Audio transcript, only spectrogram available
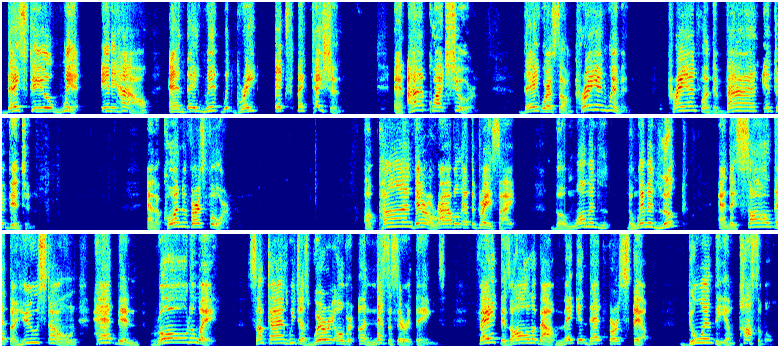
They still went anyhow and they went with great expectation. And i'm quite sure they were some praying women praying for divine intervention. And according to verse 4, upon their arrival at the gravesite, the woman, the women looked and they saw that the huge stone had been rolled away. Sometimes we just worry over unnecessary things. Faith is all about making that first step, doing the impossible.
